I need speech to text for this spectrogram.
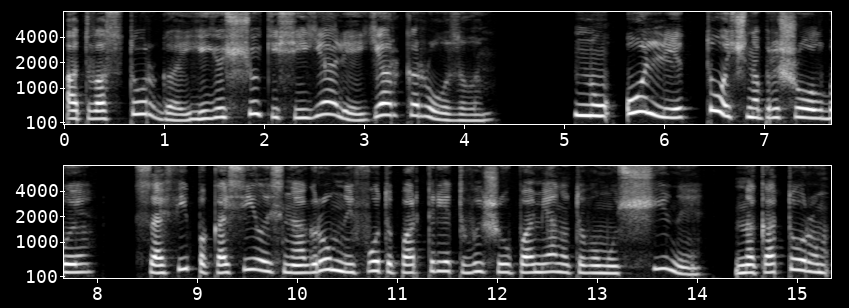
От восторга ее щеки сияли ярко-розовым. «Ну, Олли точно пришел бы!» Софи покосилась на огромный фотопортрет вышеупомянутого мужчины, на котором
